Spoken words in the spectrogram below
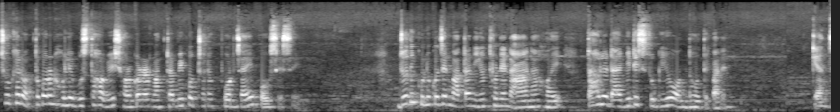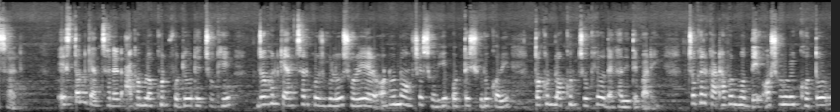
চোখে রক্তকরণ হলে বুঝতে হবে শর্করার মাত্রা বিপজ্জনক পর্যায়ে পৌঁছেছে। যদি গ্লুকোজের মাত্রা নিয়ন্ত্রণে না আনা হয়, তাহলে ডায়াবেটিস রোগীও অন্ধ হতে পারেন। ক্যান্সার। স্তন ক্যান্সারের আগাম লক্ষণ ফুটে ওঠে চোখে। যখন ক্যান্সার কোষগুলো শরীরের অন্যান্য অংশে ছড়িয়ে পড়তে শুরু করে, তখন লক্ষণ চোখেও দেখা দিতে পারে। চোখের কাঠামোর মধ্যে অস্বাভাবিক ক্ষত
